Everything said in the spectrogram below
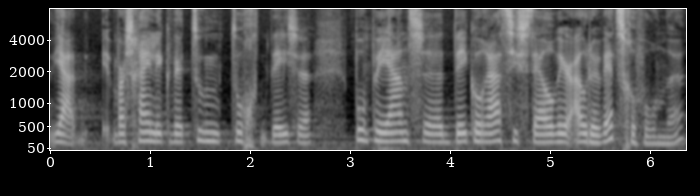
ja, waarschijnlijk werd toen toch deze Pompeiaanse decoratiestijl weer ouderwets gevonden.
